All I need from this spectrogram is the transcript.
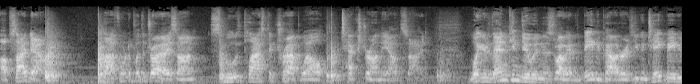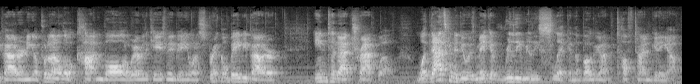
upside down, platform to put the dry ice on, smooth plastic trap well, texture on the outside. What you then can do, and this is why we have the baby powder, is you can take baby powder and you can put it on a little cotton ball or whatever the case may be, and you want to sprinkle baby powder into that trap well. What that's going to do is make it really, really slick and the bugs are going to have a tough time getting out.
